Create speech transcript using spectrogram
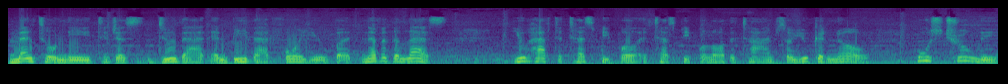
mental need to just do that and be that for you. But nevertheless, you have to test people and test people all the time so you can know who's truly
